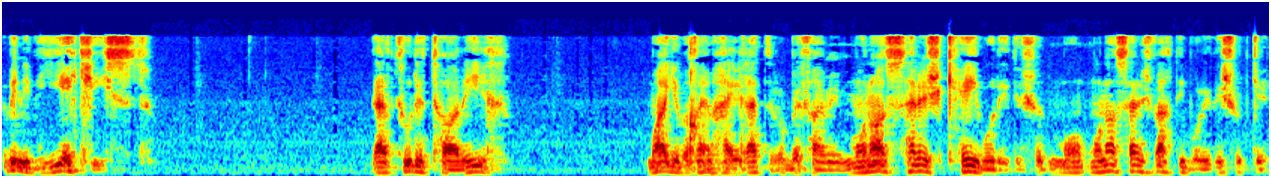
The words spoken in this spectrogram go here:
ببینید یکیست. در طول تاریخ ما اگه بخوایم حقیقت رو بفهمیم مونا سرش کی بریده شد؟ مونا سرش وقتی بریده شد که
